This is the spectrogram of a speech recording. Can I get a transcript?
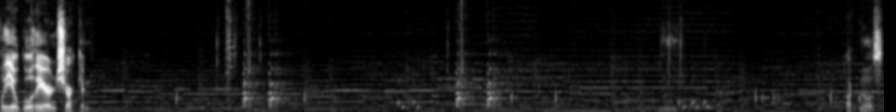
Hopefully he'll go there and shirking. Hmm. Fuck knows.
